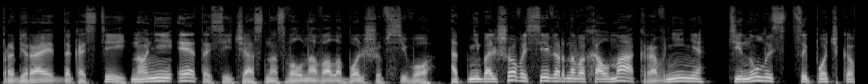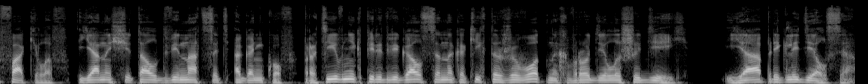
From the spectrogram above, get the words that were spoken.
пробирает до костей. Но не это сейчас нас волновало больше всего. От небольшого северного холма к равнине Тянулась цепочка факелов. Я насчитал 12 огоньков. Противник передвигался на каких-то животных, вроде лошадей. Я пригляделся.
